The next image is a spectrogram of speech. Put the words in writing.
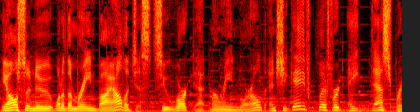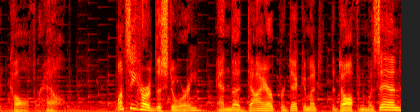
He also knew one of the marine biologists who worked at Marine World, and she gave Clifford a desperate call for help. Once he heard the story and the dire predicament the dolphin was in,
